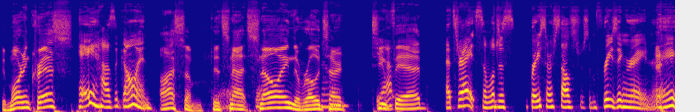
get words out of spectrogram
Good morning, Chris. Hey, how's it going? Awesome. It's not snowing. The roads aren't too Yep. bad. That's right. So we'll just brace ourselves for some freezing rain, right?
